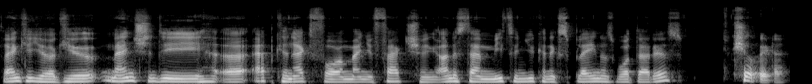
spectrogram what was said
Thank you, Jörg. You mentioned the uh, App Connect for manufacturing. I understand, Mithun, you can explain us what that is? Sure, Peter.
